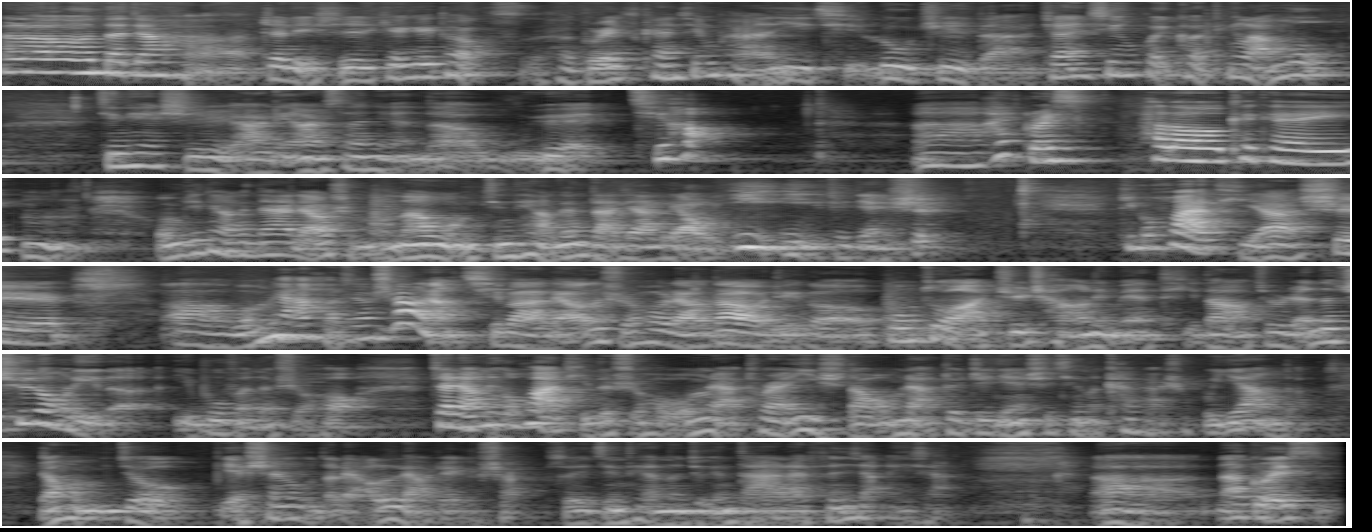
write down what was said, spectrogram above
Hello，大家好，这里是 KK Talks 和 Grace 看星盘一起录制的占星会客厅栏目。今天是二零二三年的五月七号。啊、h i Grace。Hello KK，嗯，我们今天要跟大家聊什么呢？我们今天要跟大家聊意义这件事。这个话题啊是，啊，我们俩好像上两期吧聊的时候聊到这个工作啊、职场里面提到，就是人的驱动力的一部分的时候，在聊那个话题的时候，我们俩突然意识到，我们俩对这件事情的看法是不一样的。然后我们就也深入的聊了聊这个事儿，所以今天呢就跟大家来分享一下。啊、那 Grace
